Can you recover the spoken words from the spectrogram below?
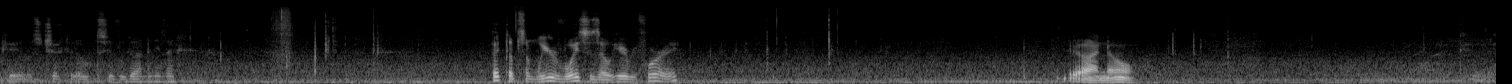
Okay, let's check it out, see if we got anything. Picked up some weird voices out here before, eh? Yeah, I know. Okay.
